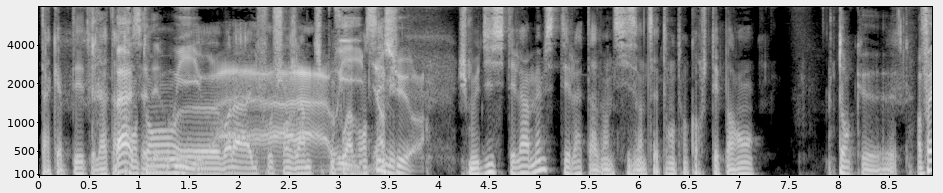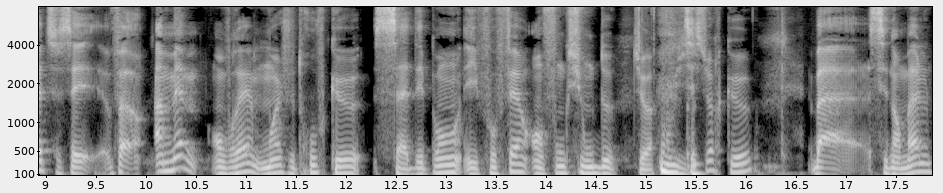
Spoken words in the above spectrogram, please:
t'as capté, t'es là, t'as Bah, 30 ça dé- ans, oui, euh, voilà, il faut changer un petit peu, oui, faut avancer. Bien mais sûr. je me dis, si t'es là, même si t'es là, t'as 26, 27 ans, t'es encore chez tes parents, tant que... En fait, c'est, enfin, ah, même, en vrai, moi, je trouve que ça dépend et il faut faire en fonction d'eux, tu vois. Oui, C'est sûr que, bah, c'est normal.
